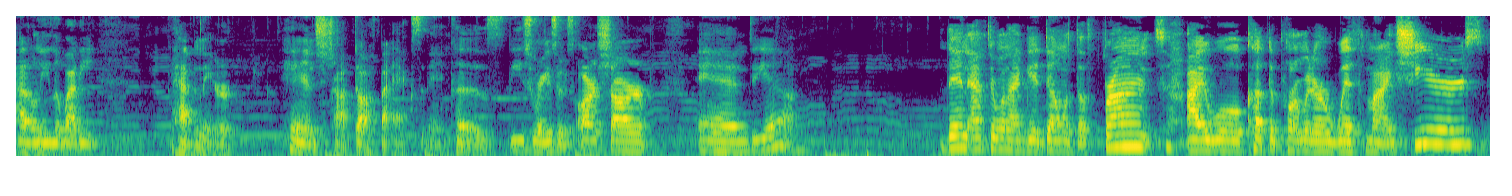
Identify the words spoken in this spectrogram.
I don't need nobody having their hands chopped off by accident because these razors are sharp and yeah. Then after when I get done with the front I will cut the perimeter with my shears.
